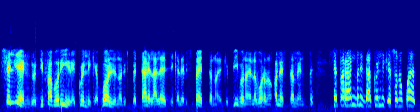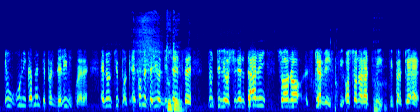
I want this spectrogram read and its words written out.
scegliendo di favorire quelli che vogliono rispettare la legge, che le rispettano e che vivono e lavorano onestamente, separandoli da quelli che sono qua unicamente per delinquere. E può, è come se io dicesse tutti gli occidentali sono schiavisti o sono razzisti, perché eh,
